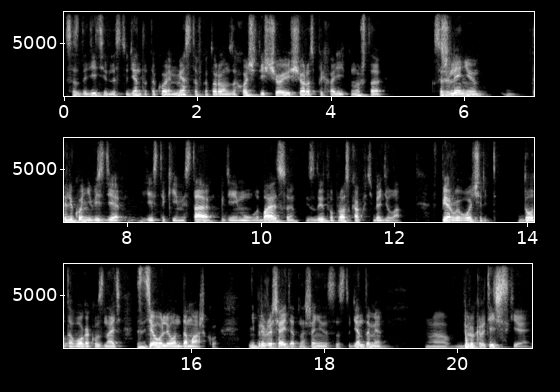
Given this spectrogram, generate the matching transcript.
создадите для студента такое место, в которое он захочет еще и еще раз приходить, потому что, к сожалению, далеко не везде есть такие места, где ему улыбаются и задают вопрос, как у тебя дела. В первую очередь, до того, как узнать, сделал ли он домашку. Не превращайте отношения со студентами э, в бюрократические,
